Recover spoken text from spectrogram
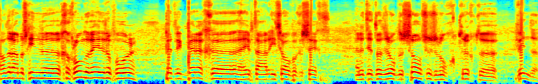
hadden daar misschien gegronde redenen voor. Patrick Berg eh, heeft daar iets over gezegd. En het, is- dat is op de socials nog terug te vinden.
